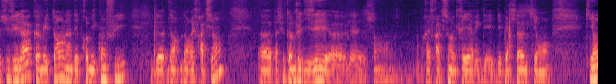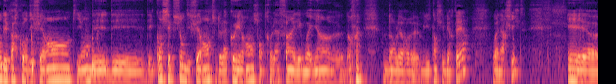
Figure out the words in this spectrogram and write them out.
sujet-là comme étant l'un des premiers conflits dans Réfraction, Euh, parce que comme je disais, euh, le- son Réfraction est créée avec des, personnes qui ont, qui ont des parcours différents, qui ont des, des- conceptions différentes de la cohérence entre la fin et les moyens euh, dans, dans leur euh, militance libertaire ou anarchiste. Et, euh,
